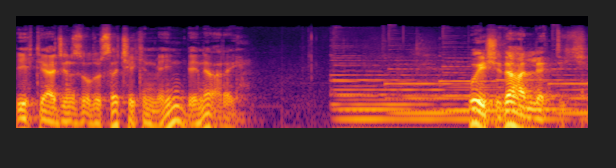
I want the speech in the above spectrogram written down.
Bir ihtiyacınız olursa çekinmeyin, beni arayın. Bu işi de hallettik.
